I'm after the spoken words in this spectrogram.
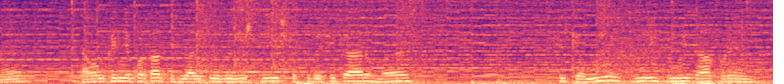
não? É? Estava um bocadinho apertado, tive que dar aqui uns ajustes para poder ficar, mas fica muito, muito, muito à frente.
